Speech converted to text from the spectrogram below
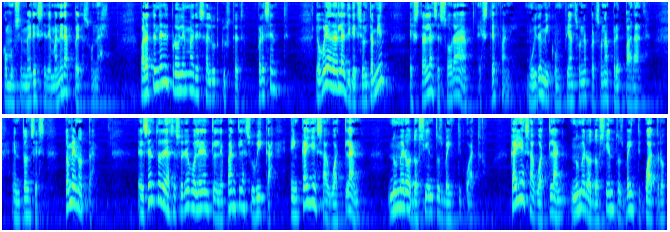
como se merece, de manera personal, para atender el problema de salud que usted presente. Le voy a dar la dirección también está la asesora Stephanie, muy de mi confianza, una persona preparada. Entonces, tome nota. El Centro de Asesoría Bolera en Tlalnepantla se ubica en calle Zaguatlán, número 224. Calle Zaguatlán, número 224,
